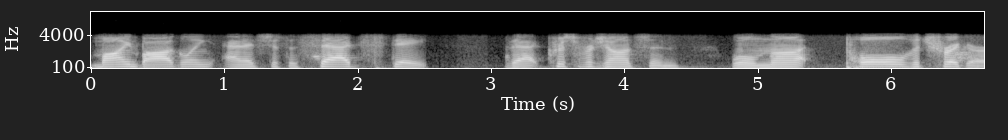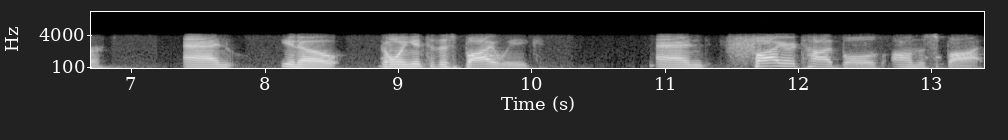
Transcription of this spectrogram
mind boggling, and it's just a sad state that Christopher Johnson will not pull the trigger and you know, going into this bye week and fire Todd Bowles on the spot.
